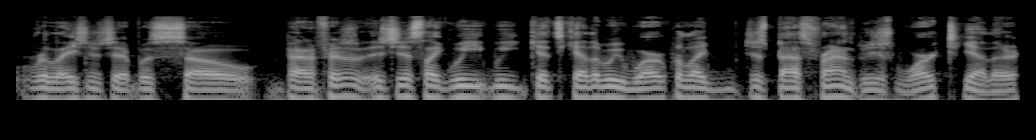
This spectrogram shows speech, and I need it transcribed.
relationship was so beneficial. It's just like we we get together, we work, we're like just best friends. We just work together.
